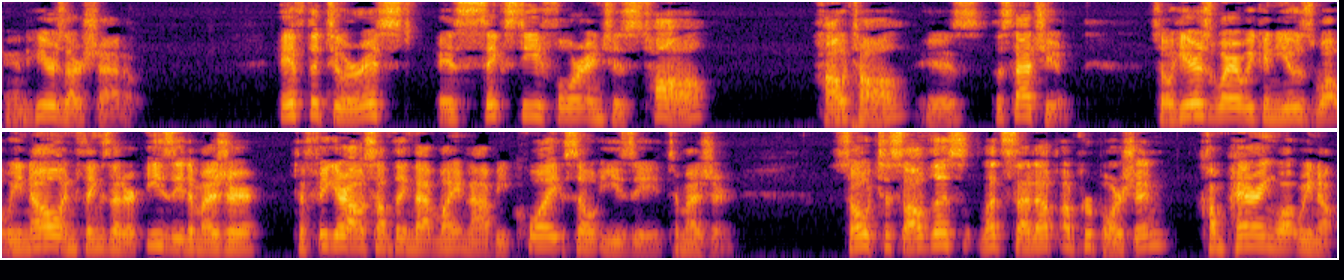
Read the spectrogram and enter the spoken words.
and here's our shadow. If the tourist is 64 inches tall, how tall is the statue? So here's where we can use what we know and things that are easy to measure to figure out something that might not be quite so easy to measure. So to solve this, let's set up a proportion comparing what we know.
